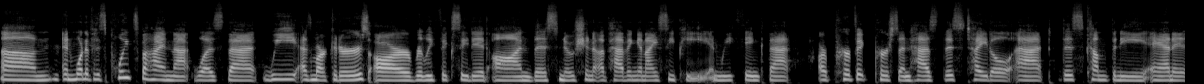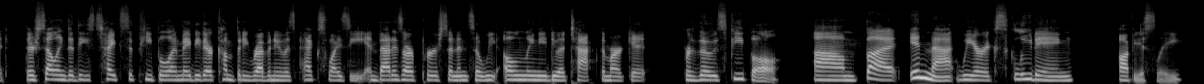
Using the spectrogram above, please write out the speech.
Um, and one of his points behind that was that we as marketers are really fixated on this notion of having an ICP. And we think that our perfect person has this title at this company and it they're selling to these types of people and maybe their company revenue is XYZ and that is our person. And so we only need to attack the market for those people. Um, but in that, we are excluding, obviously,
